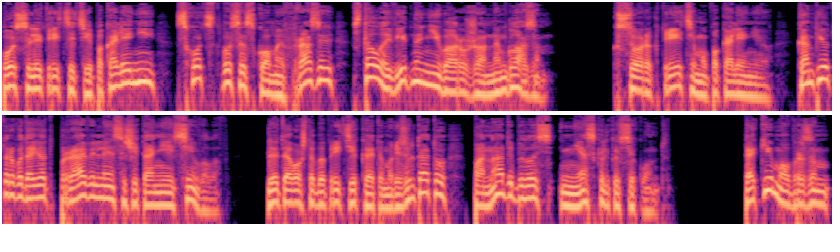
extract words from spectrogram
После 30 поколений сходство с искомой фразой стало видно невооруженным глазом. К 43-му поколению компьютер выдает правильное сочетание символов. Для того, чтобы прийти к этому результату, понадобилось несколько секунд. Таким образом,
